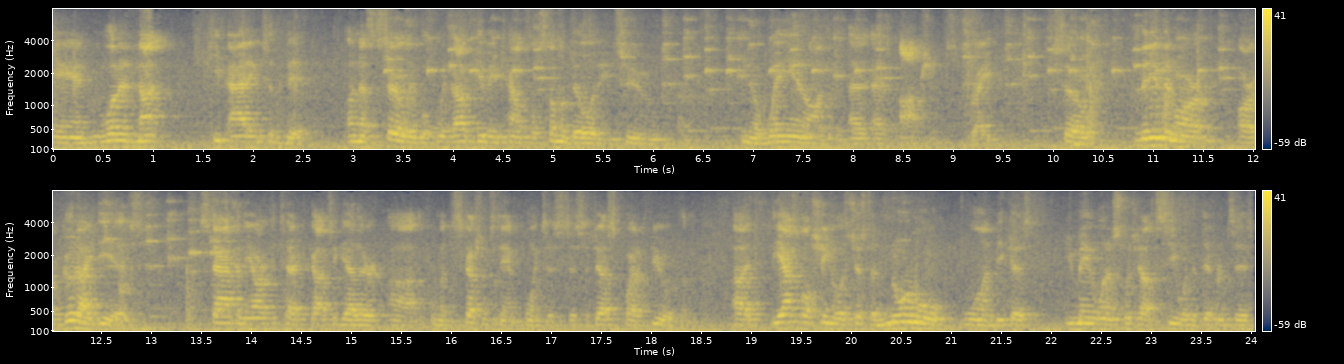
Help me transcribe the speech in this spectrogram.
And we wanted not keep adding to the bid unnecessarily without giving council some ability to, you know, weigh in on them as, as options, right? So many of them are, are good ideas. Staff and the architect got together uh, from a discussion standpoint to to suggest quite a few of them. Uh, The asphalt shingle is just a normal one because you may want to switch it out to see what the difference is.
